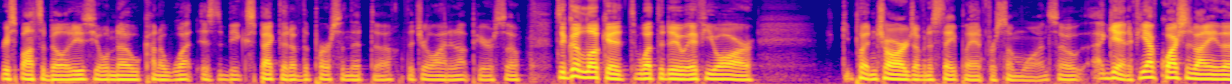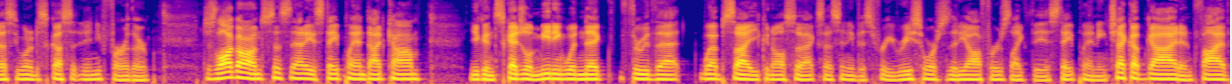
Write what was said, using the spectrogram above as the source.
responsibilities, you'll know kind of what is to be expected of the person that uh, that you're lining up here. So it's a good look at what to do if you are put in charge of an estate plan for someone. So again, if you have questions about any of this, you want to discuss it any further, just log on cincinnatiestateplan.com. You can schedule a meeting with Nick through that website. You can also access any of his free resources that he offers, like the estate planning checkup guide and five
